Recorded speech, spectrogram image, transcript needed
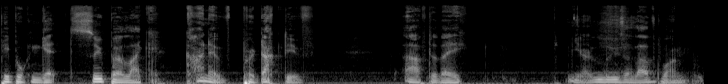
people can get super like kind of productive after they, you know, lose a loved one.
